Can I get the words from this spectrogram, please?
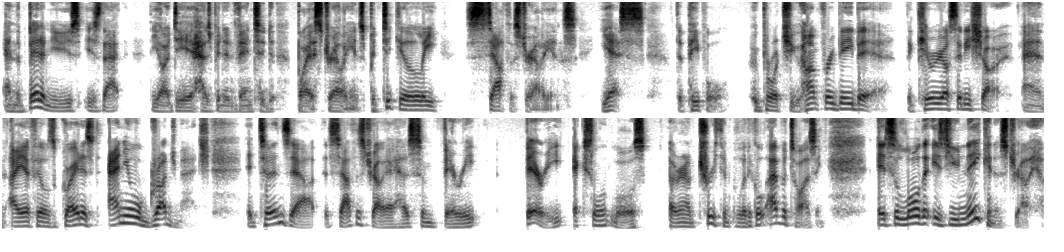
And the better news is that the idea has been invented by Australians, particularly South Australians. Yes, the people who brought you Humphrey B. Bear, The Curiosity Show, and AFL's greatest annual grudge match. It turns out that South Australia has some very, very excellent laws around truth in political advertising. It's a law that is unique in Australia.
